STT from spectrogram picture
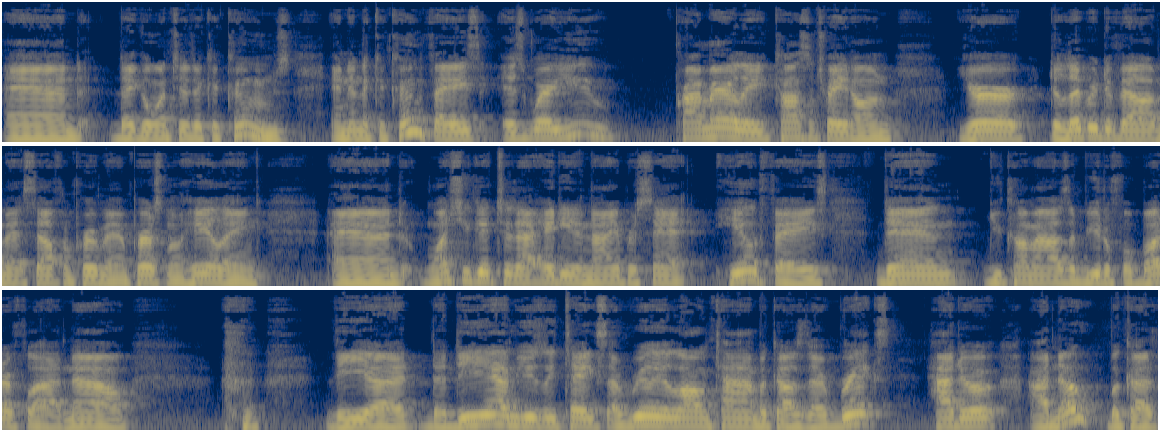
and they go into the cocoons. And in the cocoon phase is where you primarily concentrate on your deliberate development, self improvement, and personal healing. And once you get to that 80 to 90% healed phase, then you come out as a beautiful butterfly. Now, the uh, the DM usually takes a really long time because they're bricks. How do I know? Because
